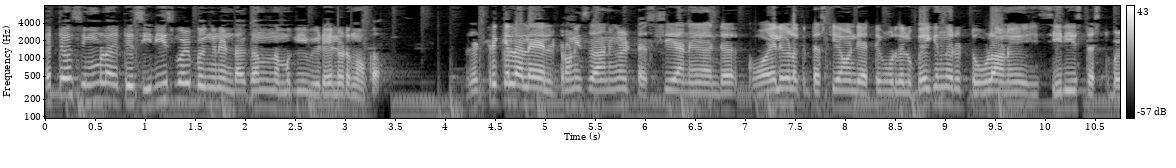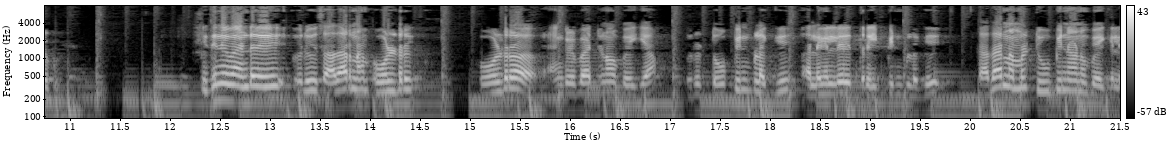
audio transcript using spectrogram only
ഏറ്റവും സിമ്പിൾ ആയിട്ട് സീരീസ് ബൾബ് എങ്ങനെ ഉണ്ടാക്കാമെന്ന് നമുക്ക് ഈ വീഡിയോയിലൂടെ നോക്കാം. ഇലക്ട്രിക്കൽ അല്ലെ ഇലക്ട്രോണിക് സാധനങ്ങൾ ടെസ്റ്റ് ചെയ്യാൻ അതിന്റെ കോയിലുകളൊക്കെ ടെസ്റ്റ് ചെയ്യാൻ വേണ്ടി ഏറ്റവും കൂടുതൽ ഉപയോഗിക്കുന്ന ഒരു ടൂളാണ് ഈ സീരീസ് ടെസ്റ്റ് ബൾബ് ഇതിന് വേണ്ടത് ഒരു സാധാരണ ഹോൾഡർ ഹോൾഡറോ ആംഗിൾ ബാറ്റണോ ഉപയോഗിക്കാം. ഒരു ടു പിൻ പ്ലഗ് അല്ലെങ്കിൽ ത്രീ പിൻ പ്ലഗ് സാധാരണ നമ്മൾ ടു പിൻ ആണ് ഉപയോഗിക്കൽ.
